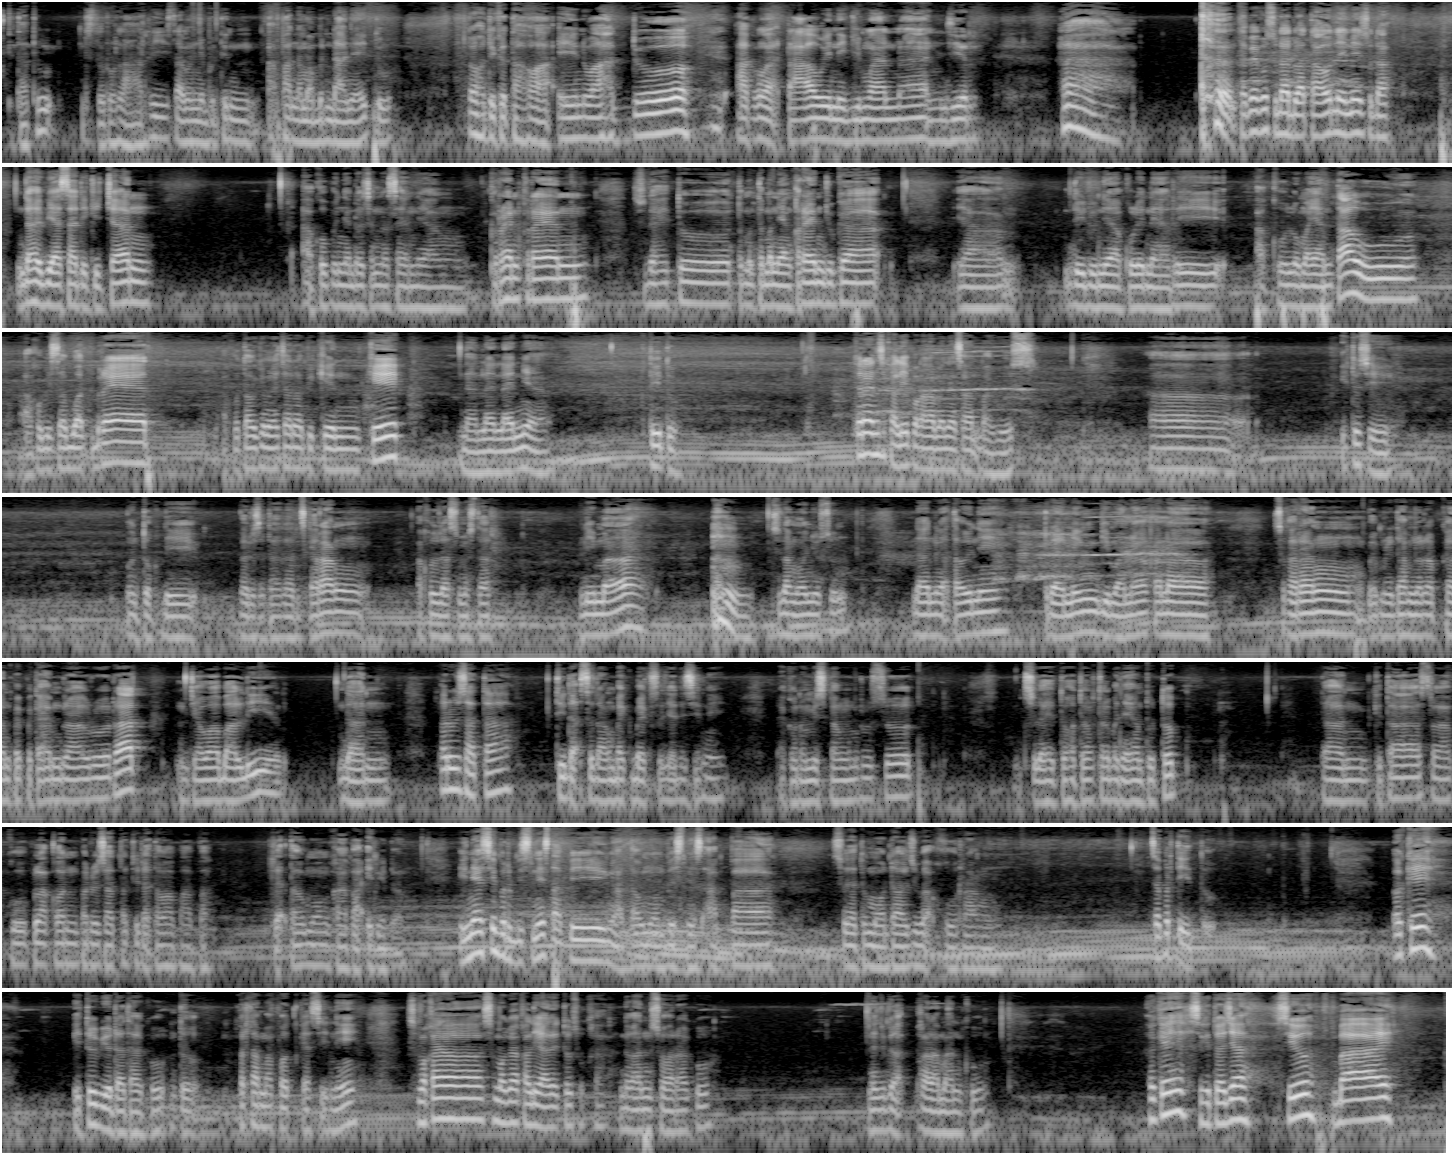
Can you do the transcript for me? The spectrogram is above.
Kita tuh disuruh lari sambil nyebutin apa nama bendanya itu. Oh diketawain. Waduh aku nggak tahu ini gimana anjir. Tapi aku sudah dua tahun ini sudah udah biasa di kitchen. Aku punya dosen-dosen yang keren-keren. Sudah itu teman-teman yang keren juga. Yang di dunia kulineri aku lumayan tahu. Aku bisa buat bread aku tahu gimana cara bikin cake dan lain-lainnya. Seperti itu. Keren sekali pengalamannya sangat bagus. Uh, itu sih. Untuk di dan sekarang aku sudah semester 5 sudah mau nyusun. Dan nggak tahu ini training gimana? Karena sekarang pemerintah menerapkan ppkm darurat Jawa Bali dan pariwisata tidak sedang baik-baik saja di sini. Ekonomi sedang merusut sudah itu hotel-hotel banyak yang tutup dan kita selaku pelakon pariwisata tidak tahu apa-apa tidak tahu mau ngapain gitu. Ini sih berbisnis tapi nggak tahu mau bisnis apa sudah itu modal juga kurang seperti itu. Oke itu biodataku untuk pertama podcast ini. Semoga semoga kalian itu suka dengan suaraku dan juga pengalamanku. Oke segitu aja. See you. Bye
